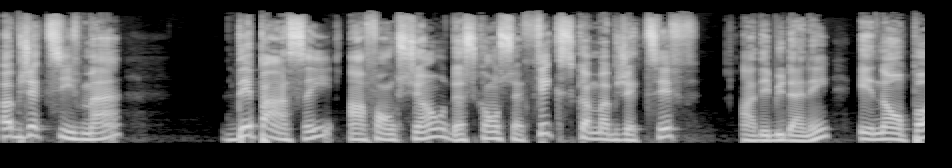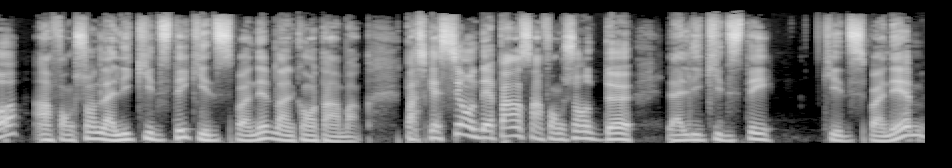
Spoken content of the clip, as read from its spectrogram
objectivement dépenser en fonction de ce qu'on se fixe comme objectif en début d'année et non pas en fonction de la liquidité qui est disponible dans le compte en banque. Parce que si on dépense en fonction de la liquidité qui est disponible,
